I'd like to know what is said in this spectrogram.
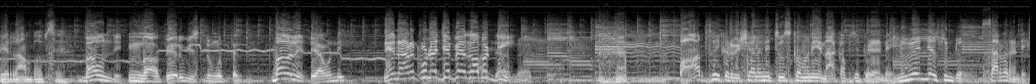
పేరు రాంబాబు సార్ బాగుంది. నా పేరు విష్ణుమూర్తి అండి. బాగులేదు ఏమండి? నేను అనకుండా చెప్పా కాబట్టి. పార్థు ఇక్కడ విషయాలన్నీ చూసుకోమని నాకు అప్పచెప్పాడండి. నువ్వేం చేస్తుంటావు? సర్వర్ అండి.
